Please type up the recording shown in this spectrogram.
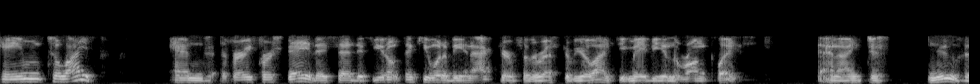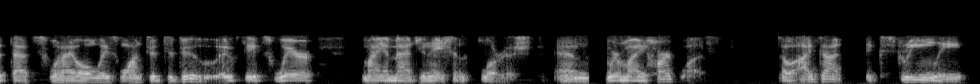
came to life. And the very first day, they said, if you don't think you want to be an actor for the rest of your life, you may be in the wrong place. And I just knew that that's what I always wanted to do. It, it's where my imagination flourished and where my heart was. So I got extremely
